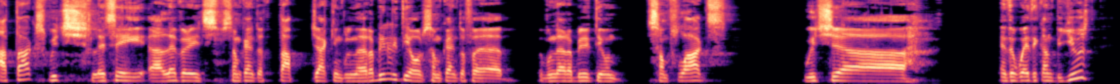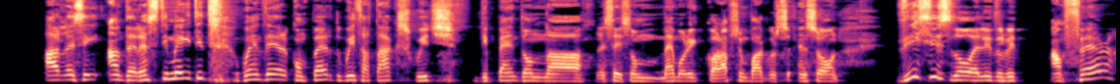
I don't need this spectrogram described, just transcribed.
attacks which, let's say, uh, leverage some kind of tap jacking vulnerability or some kind of a vulnerability on some flags, which, uh, and the way they can be used are, let's say, underestimated when they're compared with attacks which depend on, uh, let's say, some memory corruption bugs and so on. This is, though, a little bit unfair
